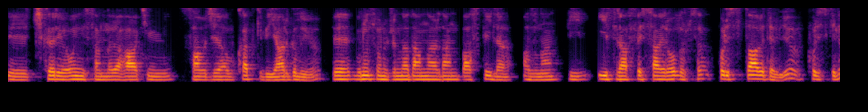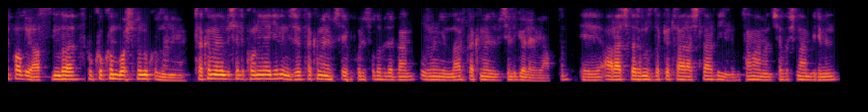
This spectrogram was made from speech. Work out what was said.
e, çıkarıyor. O insanları hakim, savcı, avukat gibi yargılıyor. Ve bunun sonucunda adamlardan baskıyla alınan bir itiraf vesaire olursa polis davet ediliyor. Polis gelip alıyor. Aslında hukukun boşluğunu kullanıyor. Takım elbiseli konuya gelince takım elbiseli polis olabilir. Ben uzun yıllar takım elbiseli görev yaptım. E, araçlarımız da kötü araçlar değildi. Bu tamamen çalışılan birimin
